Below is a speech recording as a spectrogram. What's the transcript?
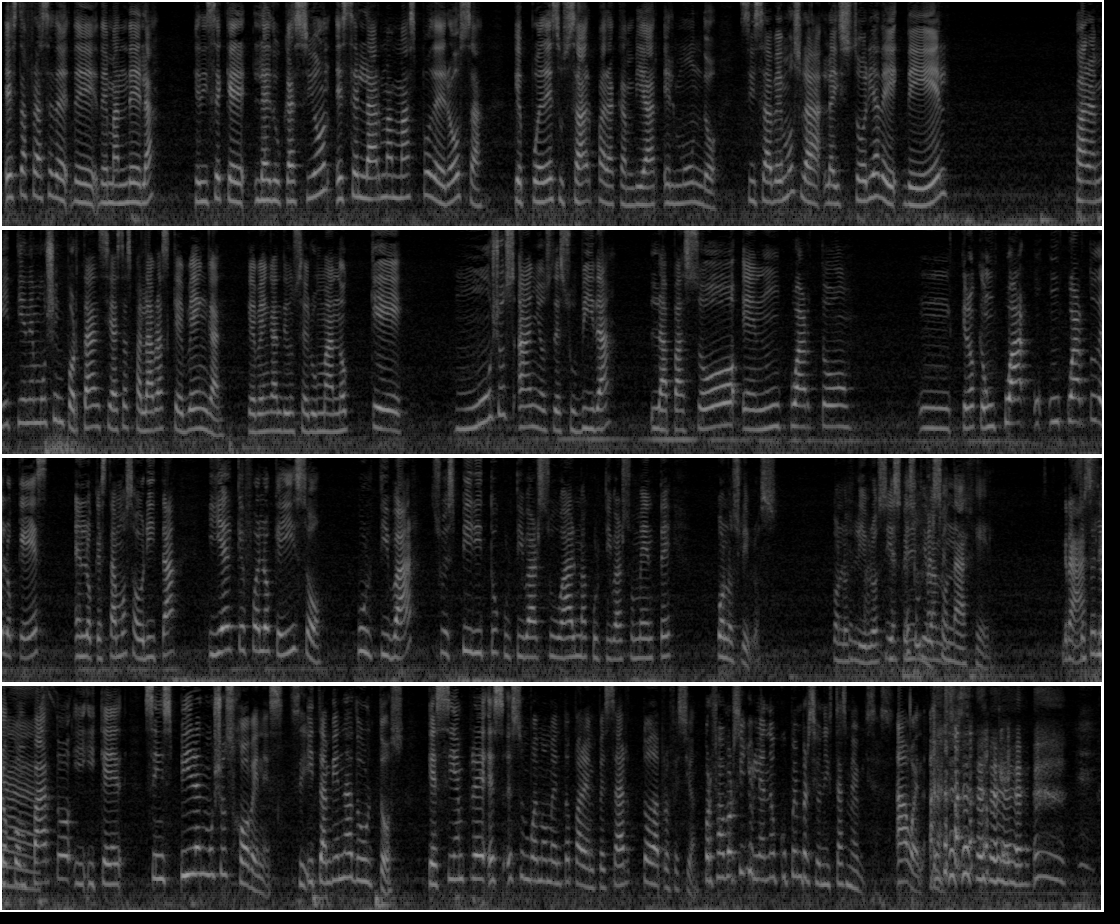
esta frase de, de- de Mandela que dice que la educación es el arma más poderosa que puedes usar para cambiar el mundo. Si sabemos la, la historia de, de él, para mí tiene mucha importancia estas palabras que vengan, que vengan de un ser humano que muchos años de su vida la pasó en un cuarto, mm, creo que un, cuar- un cuarto de lo que es en lo que estamos ahorita. Y él, ¿qué fue lo que hizo? Cultivar su espíritu, cultivar su alma, cultivar su mente con los libros. Con los libros. Y es, es un personaje. Gracias. Entonces lo comparto y, y que se inspiren muchos jóvenes Sí. y también adultos, que siempre es, es un buen momento para empezar toda profesión. Por favor, si Juliana ocupa inversionistas, me avisas. Ah, bueno. Ok.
